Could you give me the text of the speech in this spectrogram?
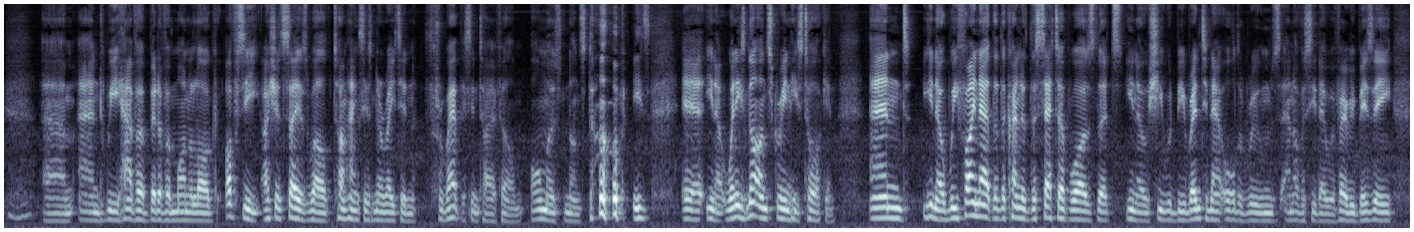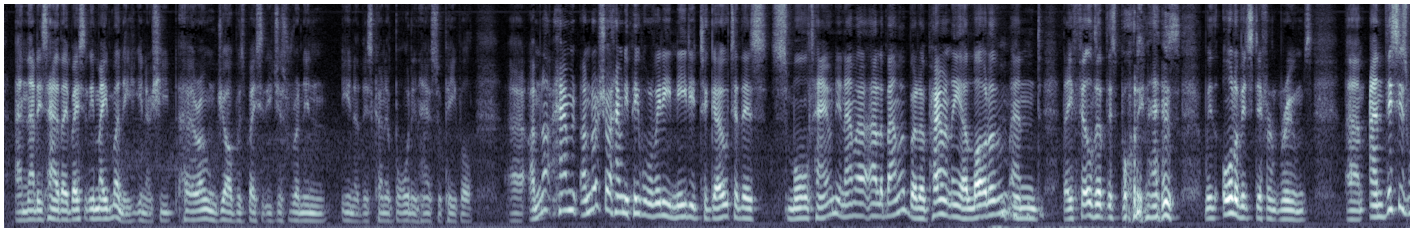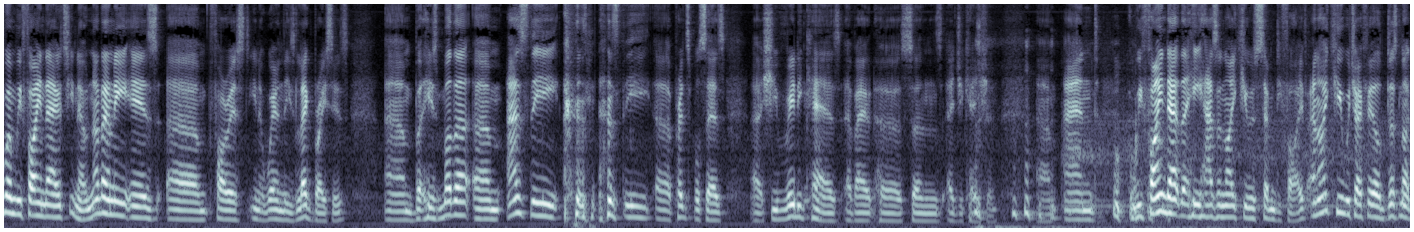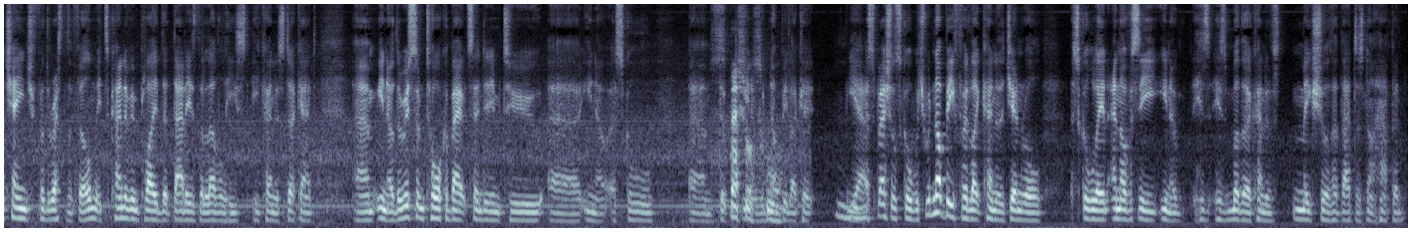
Um, and we have a bit of a monologue. Obviously, I should say as well, Tom Hanks is narrating throughout this entire film, almost non-stop. he's, uh, you know, when he's not on screen, he's talking, and you know, we find out that the kind of the setup was that you know she would be renting out all the rooms, and obviously they were very busy, and that is how they basically made money. You know, she her own job was basically just running, you know, this kind of boarding house for people. Uh, I'm not how, I'm not sure how many people really needed to go to this small town in Alabama, but apparently a lot of them, and they filled up this boarding house with all of its different rooms. Um, and this is when we find out, you know, not only is um, Forrest, you know, wearing these leg braces, um, but his mother, um, as the as the uh, principal says, uh, she really cares about her son's education, um, and we find out that he has an IQ of seventy five, an IQ which I feel does not change for the rest of the film. It's kind of implied that that is the level he's he kind of stuck at. Um, you know, there is some talk about sending him to uh, you know a school um, that Special you know, would not be like a yeah a special school, which would not be for like kind of the general schooling, and obviously you know his his mother kind of makes sure that that does not happen,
